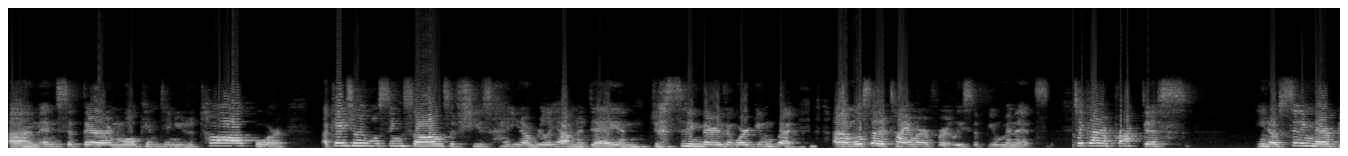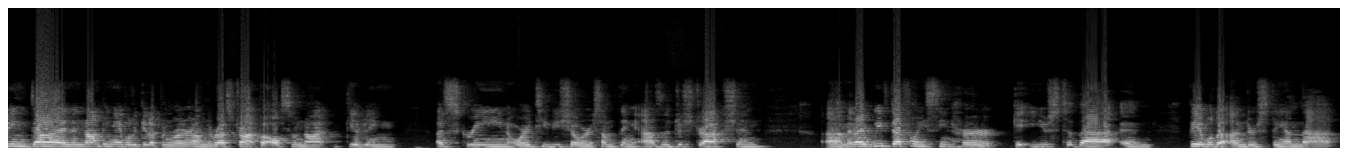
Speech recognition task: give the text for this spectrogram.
um, and sit there and we'll continue to talk or occasionally we'll sing songs if she's you know really having a day and just sitting there isn't working but um, we'll set a timer for at least a few minutes to kind of practice you know sitting there being done and not being able to get up and run around the restaurant but also not giving a screen or a tv show or something as a distraction. Um, and I, we've definitely seen her get used to that and be able to understand that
